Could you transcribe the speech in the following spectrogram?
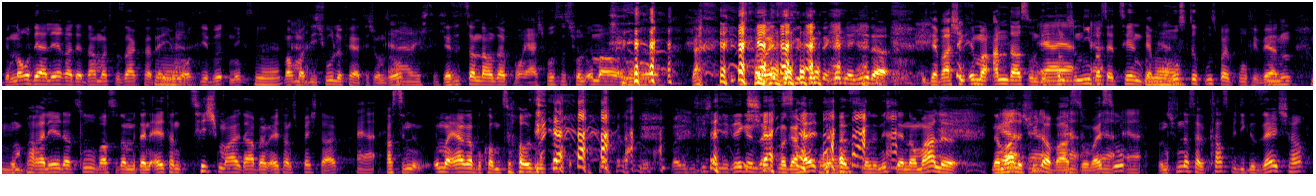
genau der Lehrer, der damals gesagt hat, ey Junge, aus dir wird nichts, mach mal die Schule fertig und so. Ja, richtig, der sitzt dann da und sagt, boah, ja, ich wusste es schon immer. Und, weißt du, kennt, kennt ja jeder. Der war schon immer anders und dem Ja, konntest du nie ja. was erzählen. Der Ja. musste Fußballprofi werden. Und parallel dazu warst du dann mit deinen Eltern zigmal da beim Elternsprechtag. Ja. Hast du immer Ärger bekommen zu Hause, weil du dich nicht an die Regeln, sag ich mal, gehalten hast, weil du nicht der normale, normale Ja, Schüler ja, warst, ja, so, weißt ja, du? ja. Und ich finde das halt krass, wie die Gesellschaft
